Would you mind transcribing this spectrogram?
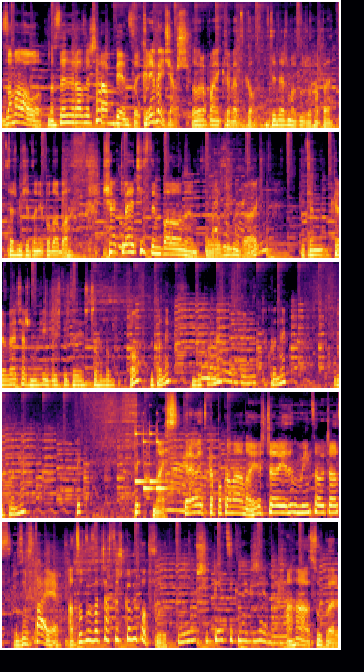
Za mało. Następnym razem trzeba więcej. Kreweciarz. Dobra, panie krewetko. Ty też masz dużo HP. Też mi się to nie podoba. Jak leci z tym balonem. Dobra, zróbmy tak. I ten kreweciarz musi gdzieś tutaj jeszcze chyba... O, dokładnie? Dokładnie? Dokładnie? Dokładnie? Pyk. Pyk. Nice. Krewetka pokonana. Jeszcze jeden win cały czas zostaje. A co to za ciasteczkowy potwór? Już się piecyk nagrzewa. Aha, super.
